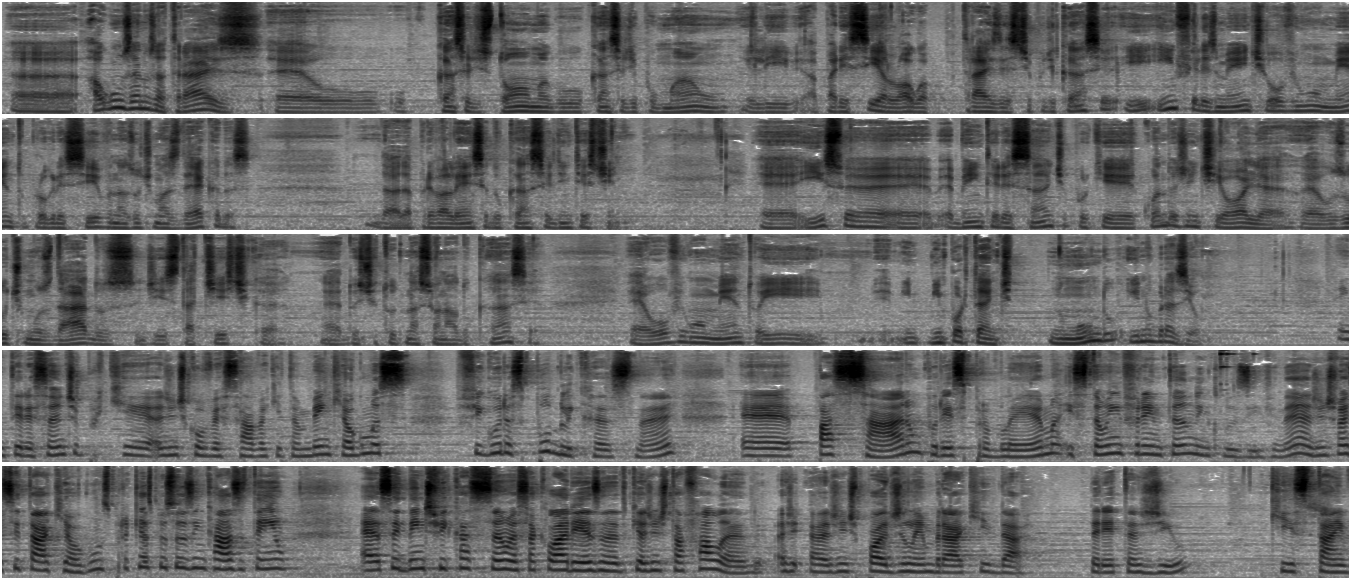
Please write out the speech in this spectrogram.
Uh, alguns anos atrás, é, o, o, câncer de estômago, o câncer de pulmão, ele aparecia logo atrás desse tipo de câncer e, infelizmente, houve um aumento progressivo nas últimas décadas da, da prevalência do câncer de intestino. É, isso é, é, é, bem interessante porque quando a gente olha é, os últimos dados de estatística é, do Instituto Nacional do Câncer, houve um aumento aí importante no mundo e no Brasil. É interessante porque a gente conversava aqui também que algumas figuras públicas, né, é, passaram por esse problema, estão enfrentando, inclusive, né? A gente vai citar aqui alguns para que as pessoas em casa tenham essa identificação, essa clareza né, do que a gente está falando. A, a, gente pode lembrar aqui da Preta Gil, que está é,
